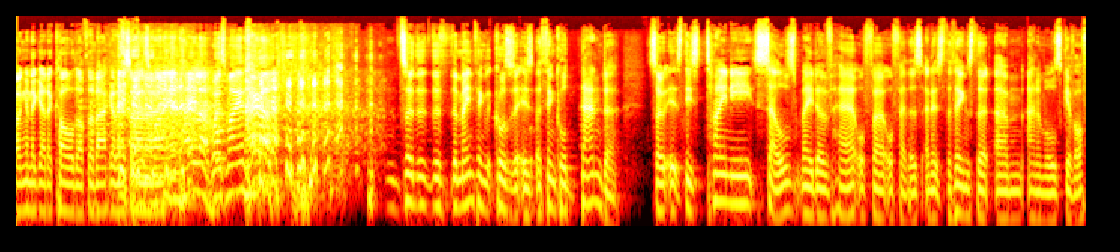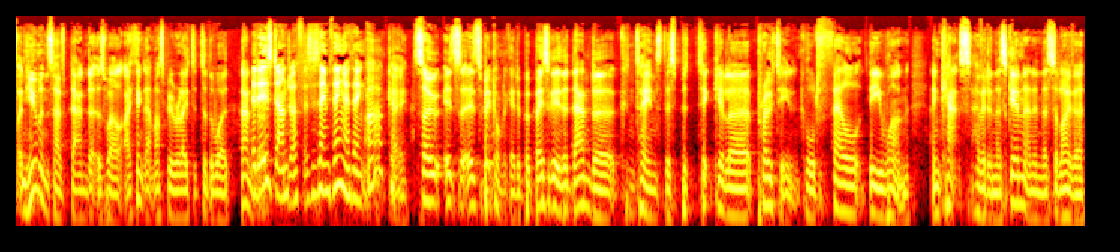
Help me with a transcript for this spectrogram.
I'm going to get a cold off the back of this." Where's aren't my inhaler? Where's my inhaler? so the, the the main thing that causes it is a thing called dander. So it's these tiny cells made of hair or fur or feathers, and it's the things that um, animals give off. And humans have dander as well. I think that must be related to the word dander. It is dandruff. It's the same thing, I think. Ah, Okay, so it's it's a bit complicated, but basically the dander contains this particular protein called fel D1, and cats have it in their skin and in their saliva.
